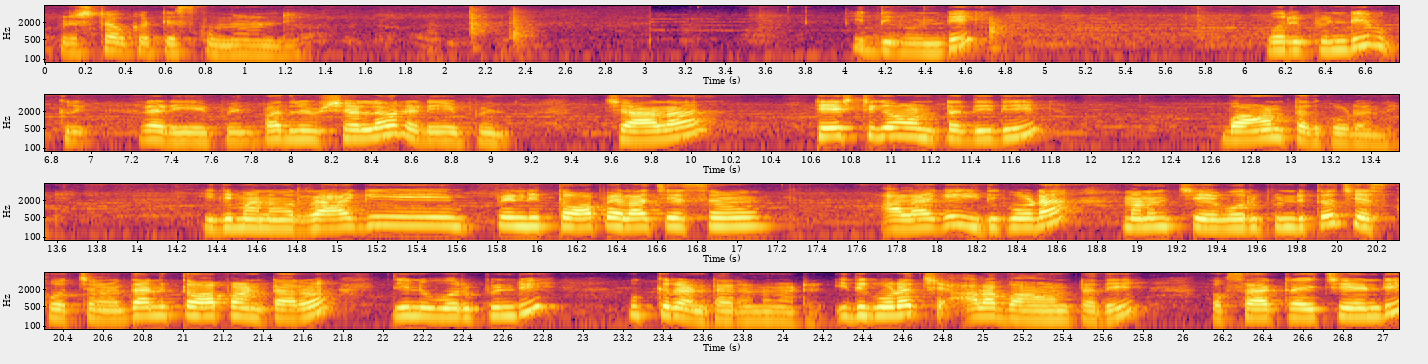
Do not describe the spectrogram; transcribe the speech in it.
ఇప్పుడు స్టవ్ కట్టేసుకుందామండి. ఇదిగోండి. వరిపిండి ఉక్కిరి. రెడీ అయిపోయింది. పది నిమిషాల్లో రెడీ అయిపోయింది. చాలా టేస్టీగా ఉంటుంది ఇది. బాగుంటుంది కూడా ఇది మనం రాగి పిండి తోప ఎలా చేసాం? అలాగే ఇది కూడా మనం చే వరిపిండితో చేసుకోవచ్చు అనమాట దాన్ని తోప అంటారు. దీన్ని వరిపిండి ఉక్కిరి అంటారు అనమాట ఇది కూడా చాలా బాగుంటుంది. ఒకసారి ట్రై చేయండి.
